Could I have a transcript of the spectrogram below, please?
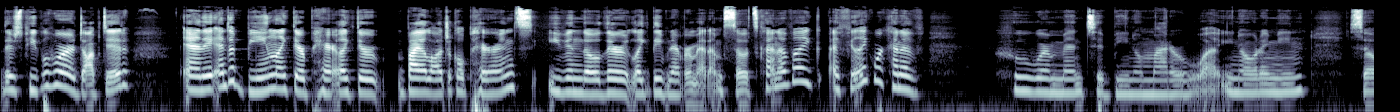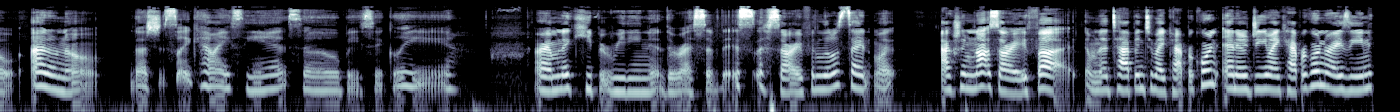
there's people who are adopted and they end up being like their parent like their biological parents even though they're like they've never met them so it's kind of like i feel like we're kind of who we're meant to be no matter what you know what i mean? So i don't know. That's just like how i see it. So basically all right i'm gonna keep reading the rest of this. Sorry for the little side actually i'm not sorry fuck. I'm gonna tap into my capricorn energy my capricorn rising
